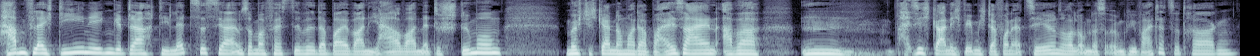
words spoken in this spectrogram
Haben vielleicht diejenigen gedacht, die letztes Jahr im Sommerfestival dabei waren, ja, war nette Stimmung, möchte ich gerne nochmal dabei sein, aber mh, hm, weiß ich gar nicht, wem ich davon erzählen soll, um das irgendwie weiterzutragen.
